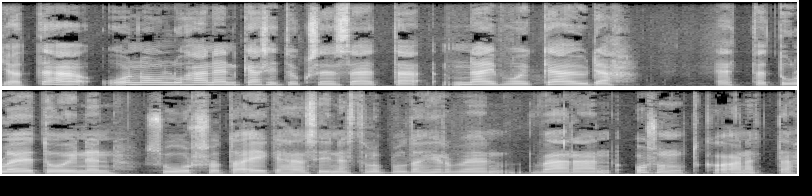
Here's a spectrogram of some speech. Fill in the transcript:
ja tämä on ollut hänen käsityksensä, että näin voi käydä, että tulee toinen suursota, eikä hän siinä sitä lopulta hirveän väärään osunutkaan. Että,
